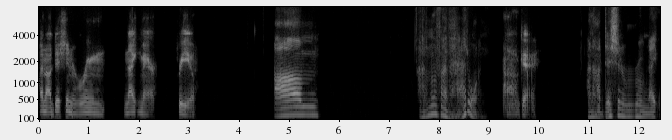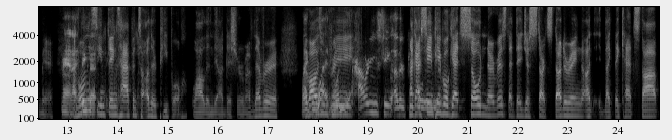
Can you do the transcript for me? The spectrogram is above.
an audition room nightmare for you. Um, I don't know if I've had one. Okay an audition room nightmare. Man, I've only that... seen things happen to other people while in the audition room. I've never. Like I've always what? been pretty. You, how are you seeing other people? Like I've seen people get so nervous that they just start stuttering, uh, like they can't stop,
